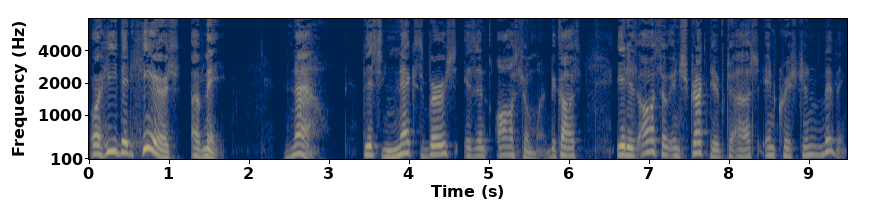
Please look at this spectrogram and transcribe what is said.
or he that hears of me. Now, this next verse is an awesome one because it is also instructive to us in Christian living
